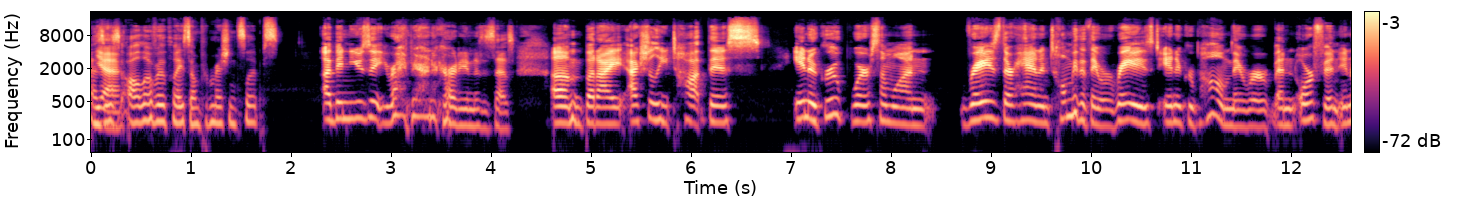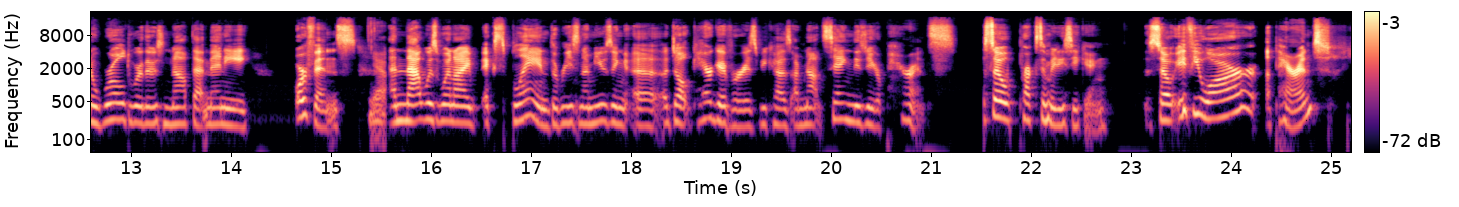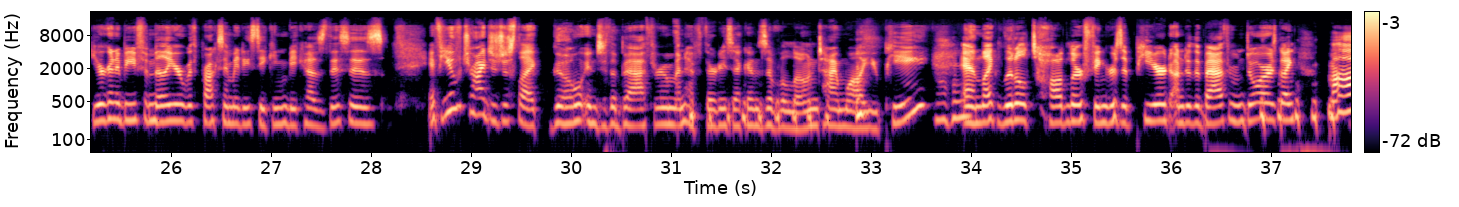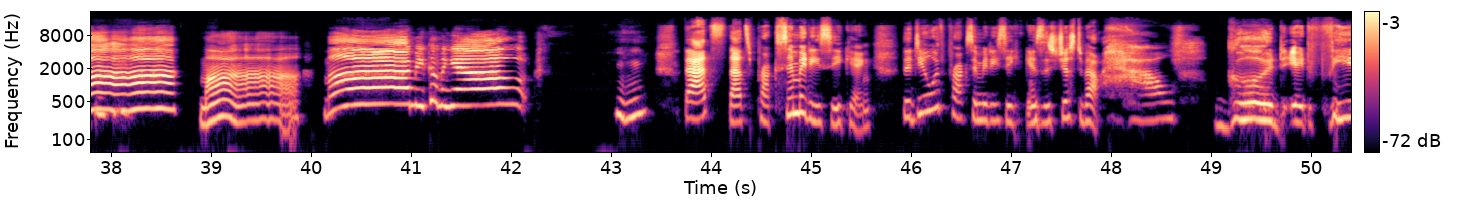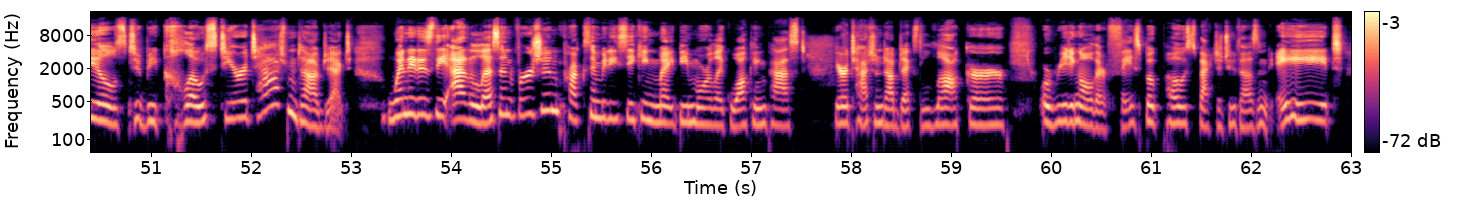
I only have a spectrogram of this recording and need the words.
as Yeah. is all over the place on permission slips. I've been using you're right, parent or guardian as it says. Um, but I actually taught this in a group where someone raised their hand and told me that they were raised in a group home. They were an orphan in a world where there's not that many orphans. Yeah. And that was when I explained the reason I'm using a adult caregiver is because I'm not saying these are your parents. So proximity seeking. So if you are a parent, you're going to be familiar with proximity seeking because this is if you've tried to just like go into the bathroom and have 30 seconds of alone time while you pee mm-hmm. and like little toddler fingers appeared under the bathroom doors going ma ma mom you coming out Mhm. that's that's proximity seeking. The deal with proximity seeking is it's just about how good it feels to be close to your attachment object. When it is the adolescent version proximity seeking might be more like walking past your attachment object's locker or reading all their facebook posts back to 2008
